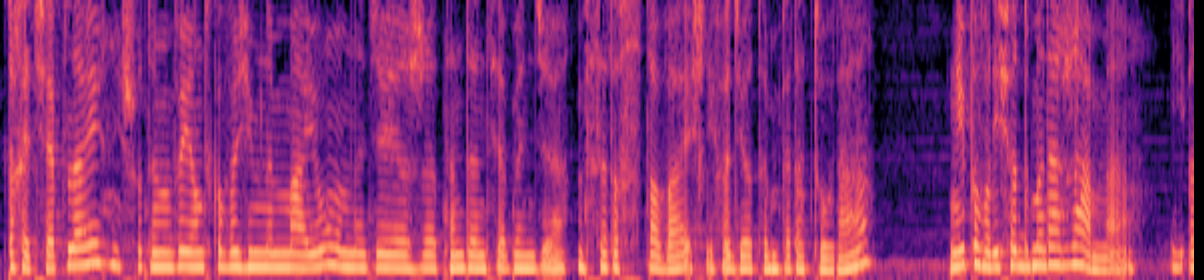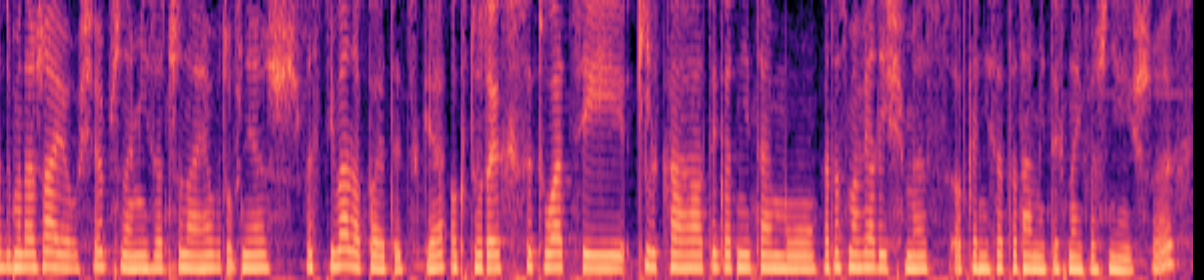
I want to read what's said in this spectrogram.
trochę cieplej niż w tym wyjątkowo zimnym maju. Mam nadzieję, że tendencja będzie wzrostowa, jeśli chodzi o temperaturę. No i powoli się odmrażamy. I odmrażają się, przynajmniej zaczynają również festiwale poetyckie, o których sytuacji kilka tygodni temu rozmawialiśmy z organizatorami tych najważniejszych.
